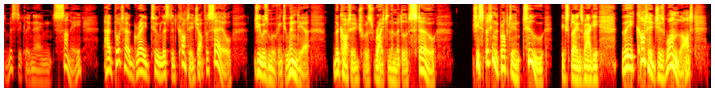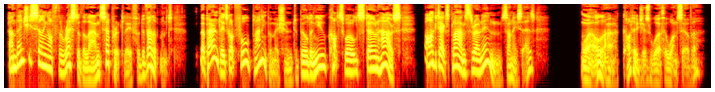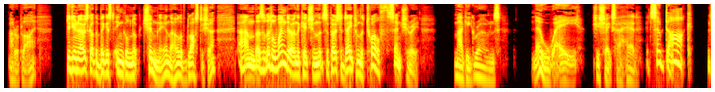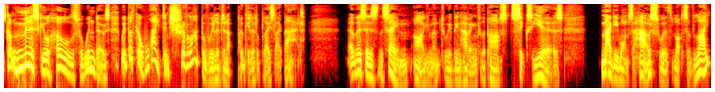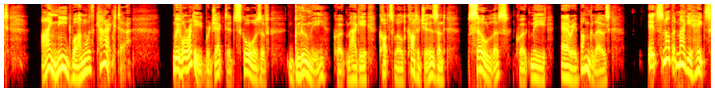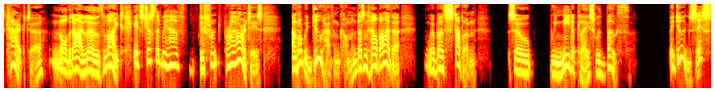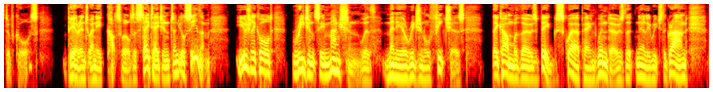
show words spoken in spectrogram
optimistically named Sunny, had put her Grade 2 listed cottage up for sale. She was moving to India. The cottage was right in the middle of Stow. She's splitting the property in two, explains Maggie. The cottage is one lot, and then she's selling off the rest of the land separately for development. Apparently, it's got full planning permission to build a new Cotswold stone house. Architect's plans thrown in, Sunny says. Well, a cottage is worth a once over, I reply. Did you know it's got the biggest inglenook chimney in the whole of Gloucestershire? And there's a little window in the kitchen that's supposed to date from the 12th century. Maggie groans. No way. She shakes her head. It's so dark. It's got minuscule holes for windows. We'd both go white and shrivel up if we lived in a poky little place like that. Uh, this is the same argument we've been having for the past six years. Maggie wants a house with lots of light. I need one with character. We've already rejected scores of gloomy, quote Maggie, Cotswold cottages and soulless, quote me, airy bungalows. It's not that Maggie hates character, nor that I loathe light. It's just that we have different priorities. And what we do have in common doesn't help either. We're both stubborn. So we need a place with both. They do exist, of course. Peer into any Cotswolds estate agent and you'll see them, usually called Regency Mansion, with many original features. They come with those big square paned windows that nearly reach the ground,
